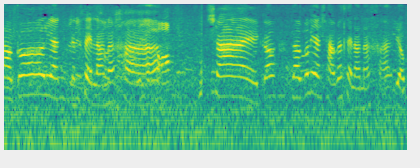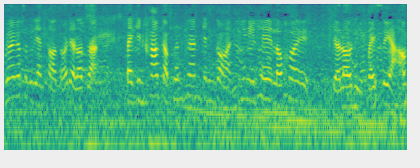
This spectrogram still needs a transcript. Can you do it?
เราก็เรียนกันเสร็จแล้วนะคะ ใช่ก็เราก็เรียนเช้ากันเสร็จแล้วนะคะ เดี๋ยวเพื่อนก็จะไปเรียนต่อแต่ว่าเดี๋ยวเราจะไปกินข้าวกับเพื่อนๆกันก่อนที่นิเทศแล้วค่อย เดี๋ยวเราหนีไปสยาม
